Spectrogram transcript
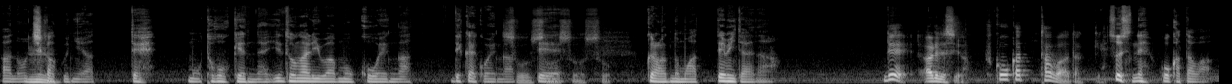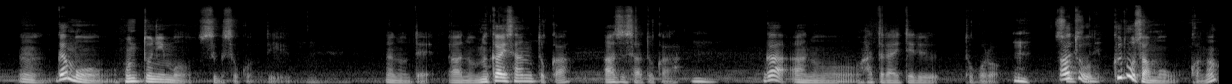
あの近くにあって、もう徒歩圏内で隣はもう公園がでっかい公園があってそうそうそうそう。グラウンドもあってみたいな。であれですよ。福岡タワーだっけ？そうですね福岡タワー。うん、がもう本当にもうすぐそこっていう。なのであの向井さんとかあずさとかうん、があの働いてるところ、うん、あと、工藤さんもかな？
